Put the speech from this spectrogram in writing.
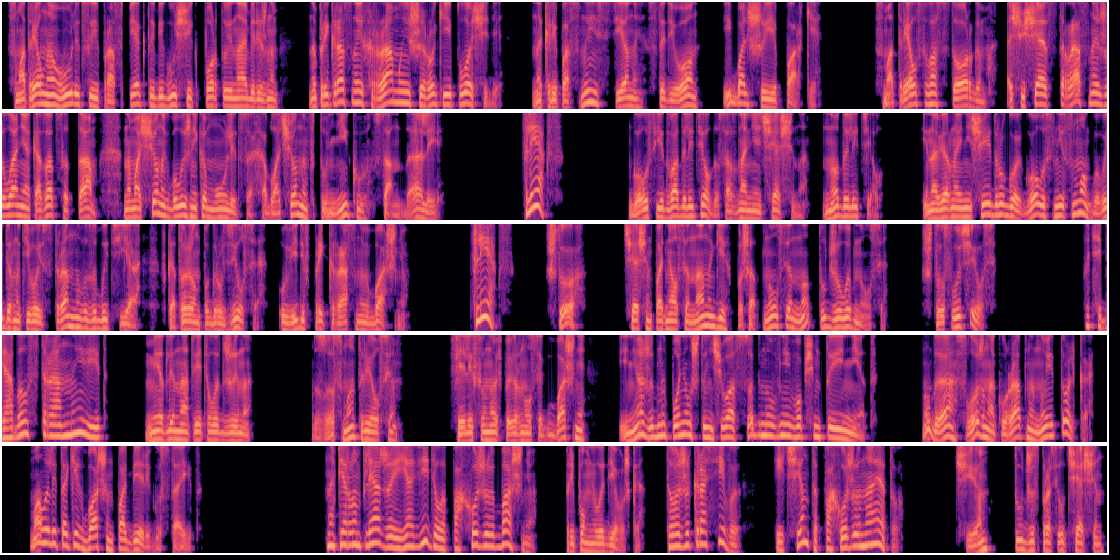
Смотрел на улицы и проспекты, бегущие к порту и набережным, на прекрасные храмы и широкие площади, на крепостные стены, стадион и большие парки. Смотрел с восторгом, ощущая страстное желание оказаться там, на мощенных булыжником улицах, облаченным в тунику, сандалии. «Флекс!» Голос едва долетел до сознания Чащина, но долетел. И, наверное, ничей другой голос не смог бы выдернуть его из странного забытья, в которое он погрузился, увидев прекрасную башню. «Флекс!» «Что?» Чащин поднялся на ноги, пошатнулся, но тут же улыбнулся. «Что случилось?» «У тебя был странный вид», — медленно ответила Джина. Засмотрелся. Феликс вновь повернулся к башне и неожиданно понял, что ничего особенного в ней, в общем-то, и нет. Ну да, сложено аккуратно, но и только. Мало ли таких башен по берегу стоит. «На первом пляже я видела похожую башню», — припомнила девушка. «Тоже красивую и чем-то похожую на эту». «Чем?» — тут же спросил Чащин.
